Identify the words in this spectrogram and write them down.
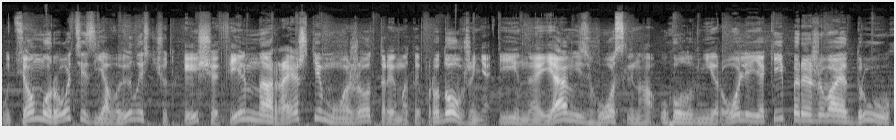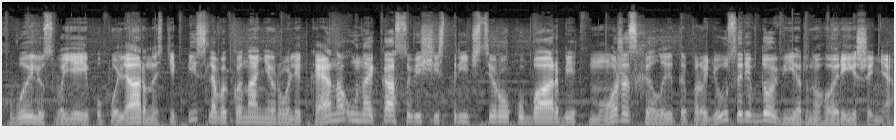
У цьому році з'явились чутки, що фільм нарешті може отримати продовження, і наявність Гослінга у головній ролі, який переживає другу хвилю своєї популярності після виконання ролі Кена у найкасовішій стрічці року Барбі, може схилити продюсерів до вірного рішення.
